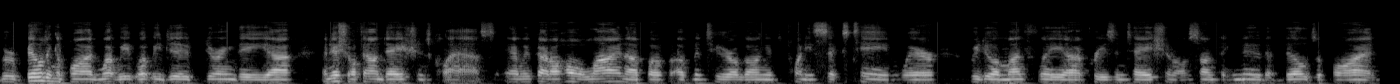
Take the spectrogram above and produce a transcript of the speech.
we're building upon what we, what we do during the uh, initial foundations class. And we've got a whole lineup of, of material going into 2016 where we do a monthly uh, presentation on something new that builds upon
